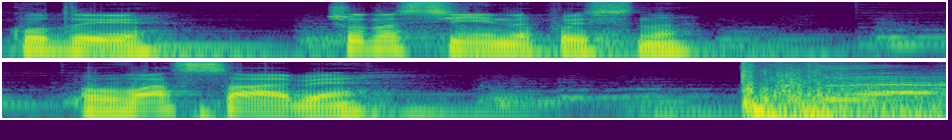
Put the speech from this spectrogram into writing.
Куди? Що на стіні написано? Васабі. Та.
